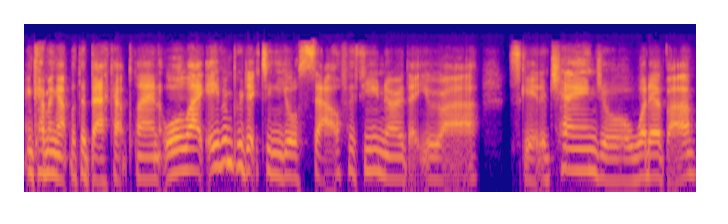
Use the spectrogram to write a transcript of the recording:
and coming up with a backup plan or like even predicting yourself if you know that you are scared of change or whatever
